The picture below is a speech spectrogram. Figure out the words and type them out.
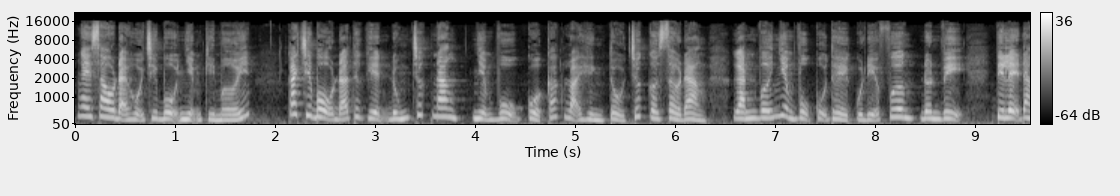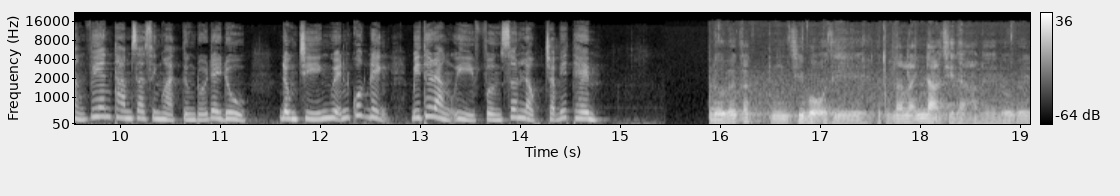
ngay sau đại hội chi bộ nhiệm kỳ mới. Các chi bộ đã thực hiện đúng chức năng, nhiệm vụ của các loại hình tổ chức cơ sở đảng gắn với nhiệm vụ cụ thể của địa phương, đơn vị, tỷ lệ đảng viên tham gia sinh hoạt tương đối đầy đủ. Đồng chí Nguyễn Quốc Định, Bí thư Đảng ủy phường Sơn Lộc cho biết thêm. Đối với các chi bộ thì công tác lãnh đạo chỉ đạo này đối với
